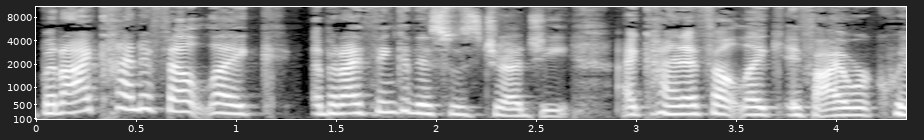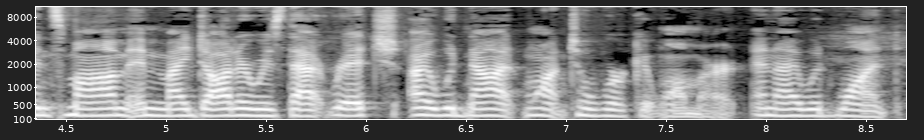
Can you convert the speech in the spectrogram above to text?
but I kind of felt like, but I think this was judgy. I kind of felt like if I were Quinn's mom and my daughter was that rich, I would not want to work at Walmart and I would want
